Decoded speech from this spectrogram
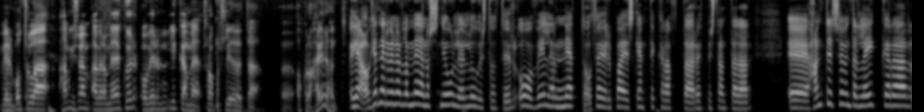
Við erum ótrúlega hamngisum að vera með ykkur og við erum líka með frábært liðu þetta uh, okkur á hægri hönd. Já, hérna erum við nefnilega með hana Snjólu Lúvistóttur og Vilhelm Netto. Þau eru bæði skemmtikraftar, uppistandarar, uh, handriðsöfundar, leikarar,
